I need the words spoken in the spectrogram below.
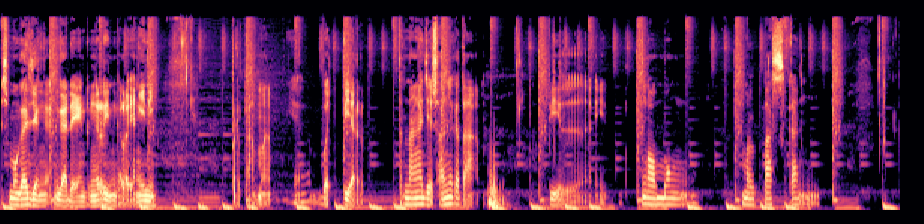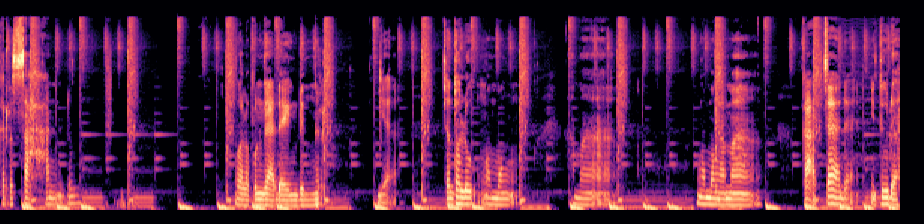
Semoga aja nggak ada yang dengerin kalau yang ini buat biar tenang aja. Soalnya kata Bill ngomong melepaskan keresahan tuh walaupun gak ada yang denger ya. Contoh lu ngomong sama ngomong sama kaca ada itu udah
